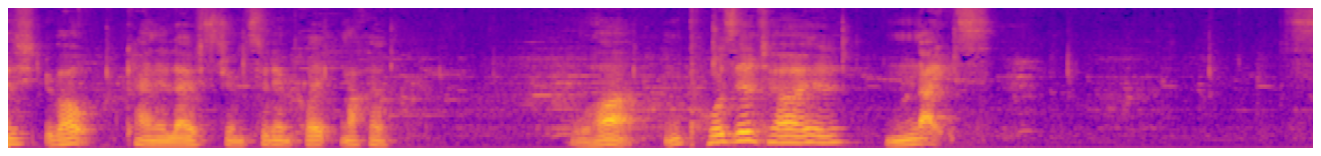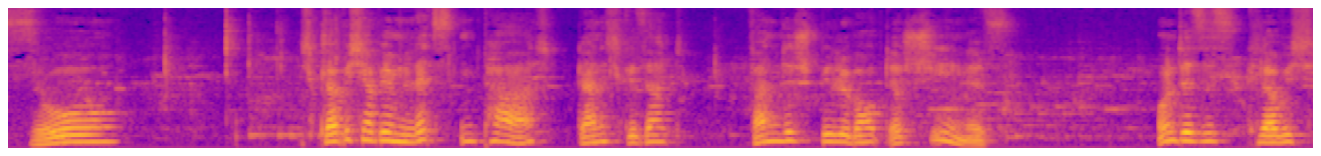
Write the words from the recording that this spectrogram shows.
dass ich überhaupt keine Livestreams zu dem Projekt mache. Oha, ein Puzzleteil. Nice. So. Ich glaube, ich habe im letzten Part gar nicht gesagt, wann das Spiel überhaupt erschienen ist. Und es ist, glaube ich,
